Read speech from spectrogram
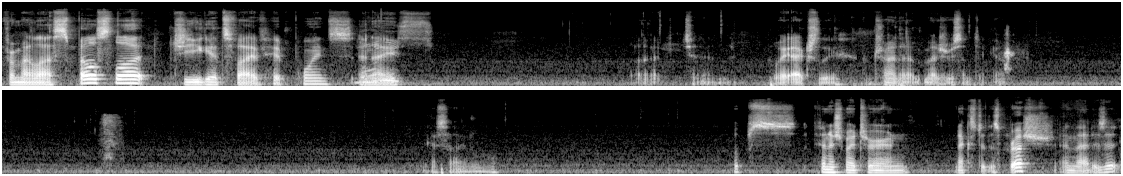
from my last spell slot. G gets 5 hit points, and I. Nice. Uh, 10. Wait, actually, I'm trying to measure something out. Guess I will. Oops. Finish my turn next to this brush, and that is it.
